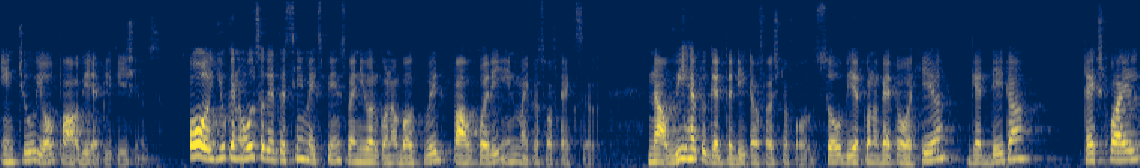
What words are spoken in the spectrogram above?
into your Power BI applications. Or you can also get the same experience when you are going to work with Power Query in Microsoft Excel. Now we have to get the data first of all. So we are going to get over here, get data, text file.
